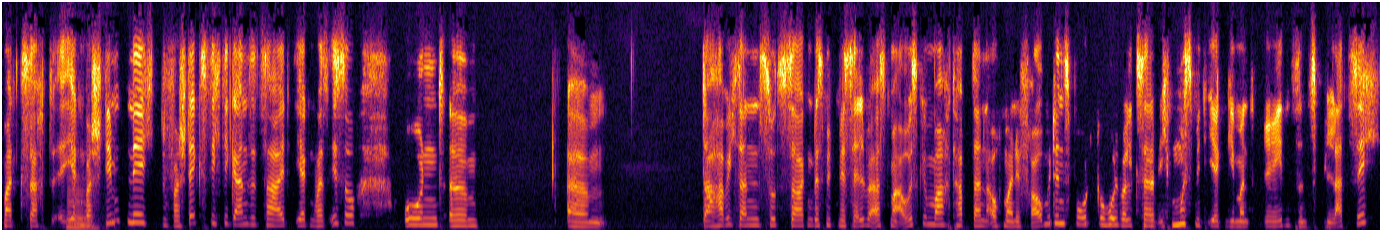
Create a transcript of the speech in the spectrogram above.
man hat gesagt, irgendwas hm. stimmt nicht, du versteckst dich die ganze Zeit, irgendwas ist so. Und ähm, ähm, da habe ich dann sozusagen das mit mir selber erstmal ausgemacht, habe dann auch meine Frau mit ins Boot geholt, weil ich gesagt habe, ich muss mit irgendjemand reden, sonst platze ich.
